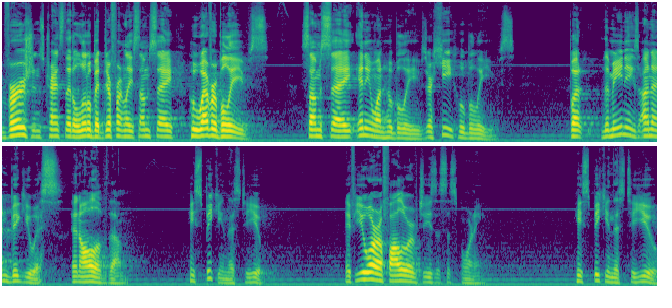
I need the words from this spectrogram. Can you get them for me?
versions translate a little bit differently. Some say, whoever believes. Some say, anyone who believes, or he who believes. But the meaning is unambiguous in all of them. He's speaking this to you. If you are a follower of Jesus this morning, He's speaking this to you,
